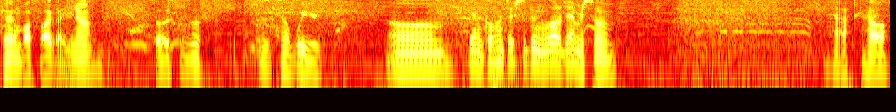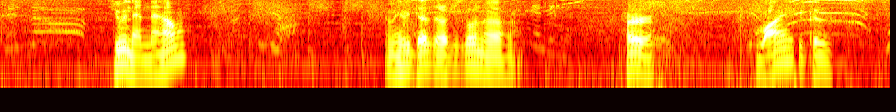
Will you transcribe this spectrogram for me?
Dragon Ball Saga, you know. So this is a, this is kind of weird. Um, damn, Gohan's actually doing a lot of damage to him. Half the health. Doing that now? I mean, if he does that, I'll just go into her. Why? Because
